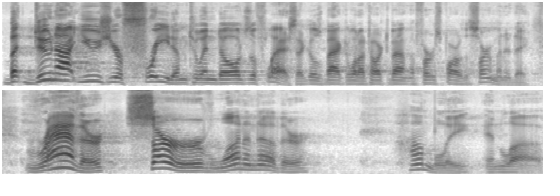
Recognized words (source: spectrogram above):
But do not use your freedom to indulge the flesh. That goes back to what I talked about in the first part of the sermon today. Rather, serve one another humbly in love.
